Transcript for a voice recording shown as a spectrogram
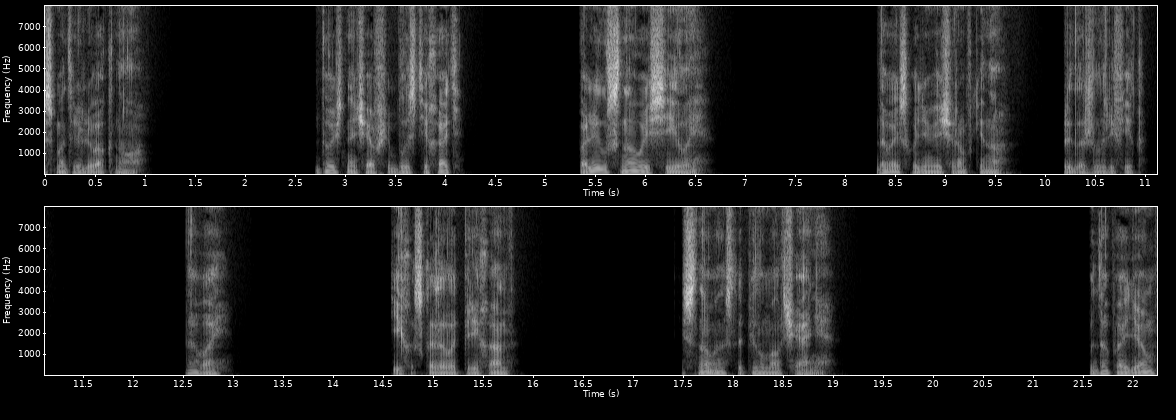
смотрели в окно. Дождь, начавший было стихать, полил с новой силой. «Давай сходим вечером в кино», — предложил Рефик. «Давай», — тихо сказала Перехан. И снова наступило молчание. «Куда пойдем?»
